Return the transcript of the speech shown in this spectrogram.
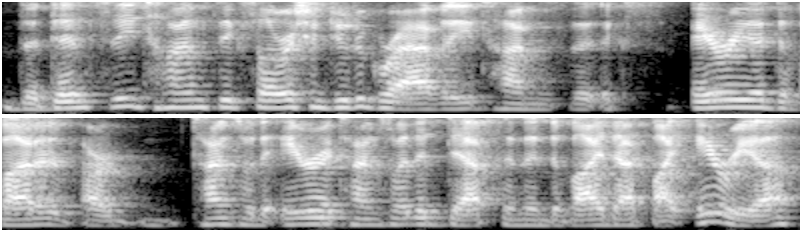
the density times the acceleration due to gravity times the area divided or times by the area times by the depth and then divide that by area.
